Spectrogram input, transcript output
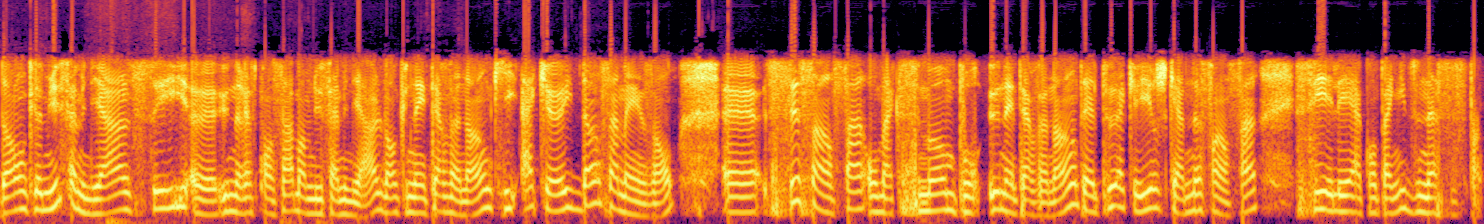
Donc, le milieu familial, c'est euh, une responsable en milieu familial, donc une intervenante qui accueille dans sa maison euh, six enfants au maximum pour une intervenante. Elle peut accueillir jusqu'à neuf enfants si elle est accompagnée d'une assistante.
